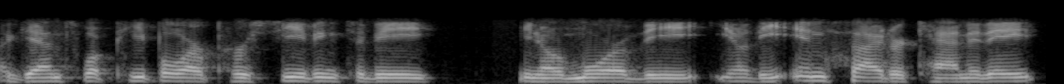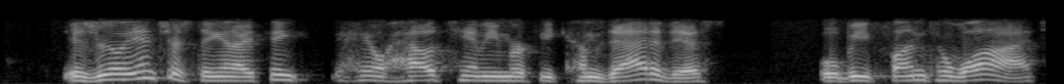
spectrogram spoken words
against what people are perceiving to be, you know, more of the, you know, the insider candidate is really interesting. And I think, you know, how Tammy Murphy comes out of this will be fun to watch.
